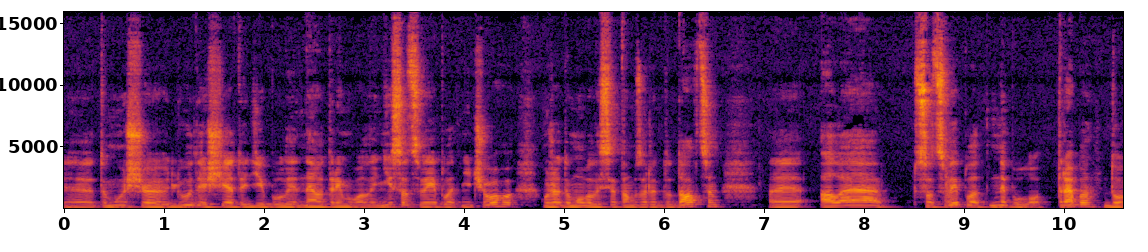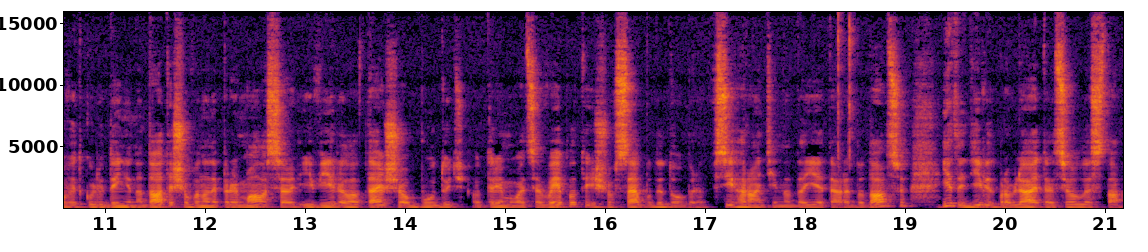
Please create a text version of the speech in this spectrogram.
Е, Тому що люди ще тоді були, не отримували ні соцвиплат, нічого, вже домовилися там з орендодавцем, е, але соцвиплат не було. Треба довідку людині надати, щоб вона не переймалася і вірила в те, що будуть отримуватися виплати і що все буде добре. Всі гарантії надаєте орендодавцю і тоді відправляєте цього листа.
